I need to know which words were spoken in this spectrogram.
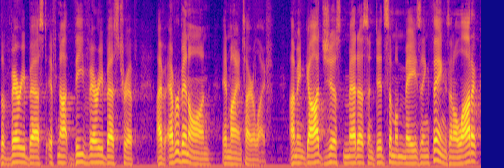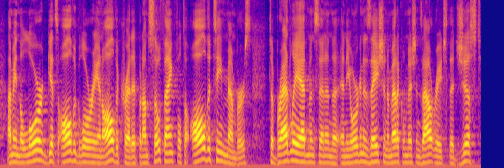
the very best, if not the very best trip I've ever been on in my entire life. I mean, God just met us and did some amazing things. And a lot of, I mean, the Lord gets all the glory and all the credit, but I'm so thankful to all the team members, to Bradley Edmondson and the, and the organization of Medical Missions Outreach that just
